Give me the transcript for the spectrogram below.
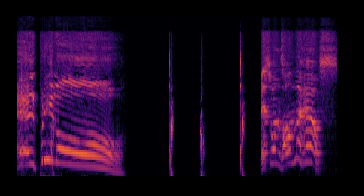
El Primo! This one's on the house.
